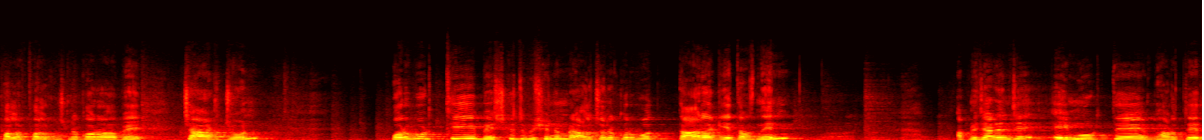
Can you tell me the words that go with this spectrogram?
ফলাফল ঘোষণা করা হবে চারজন পরবর্তী বেশ কিছু বিষয় নিয়ে আমরা আলোচনা করব। তার আগে তাজনিন, আপনি জানেন যে এই মুহূর্তে ভারতের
